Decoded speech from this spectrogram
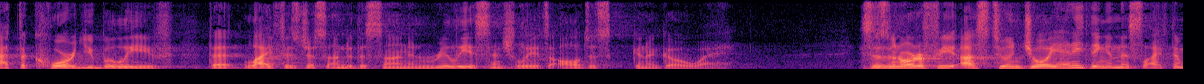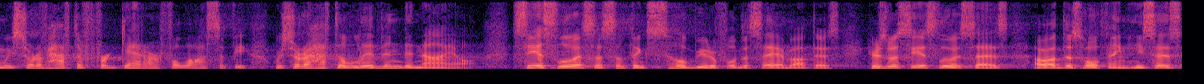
at the core you believe that life is just under the sun and really essentially it's all just going to go away. He says, in order for us to enjoy anything in this life, then we sort of have to forget our philosophy. We sort of have to live in denial. C.S. Lewis has something so beautiful to say about this. Here's what C.S. Lewis says about this whole thing. He says,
